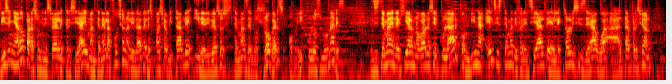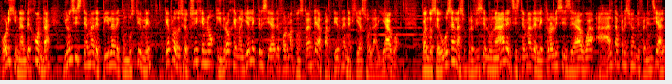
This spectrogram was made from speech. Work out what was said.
diseñado para suministrar electricidad y mantener la funcionalidad del espacio habitable y de diversos sistemas de los rovers o vehículos lunares. El sistema de energía renovable circular combina el sistema diferencial de electrólisis de agua a alta presión original de Honda y un sistema de pila de combustible que produce oxígeno, hidrógeno y electricidad de forma constante a partir de energía solar y agua. Cuando se usa en la superficie lunar, el sistema de electrólisis de agua a alta presión diferencial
